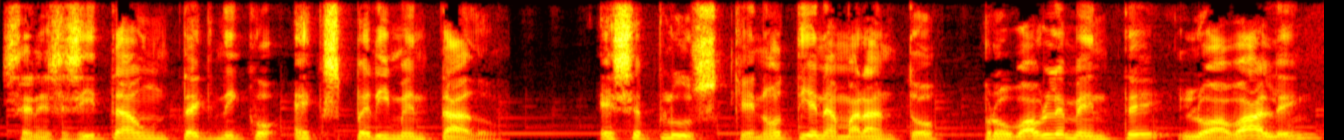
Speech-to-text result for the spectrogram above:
Se necesita un técnico experimentado. Ese plus que no tiene Amaranto probablemente lo avalen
